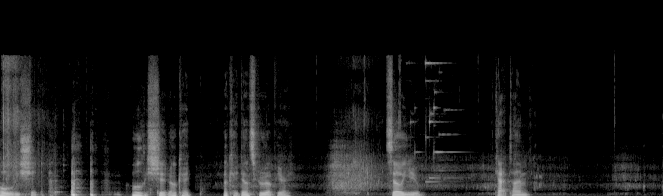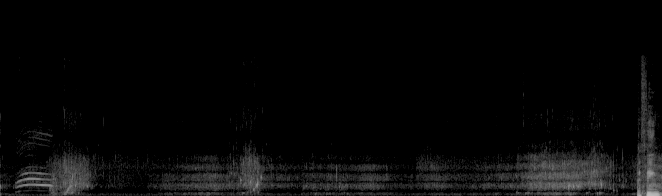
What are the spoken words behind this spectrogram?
Holy shit. Holy shit, okay. Okay, don't screw up here. Sell you. Cat time. I think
